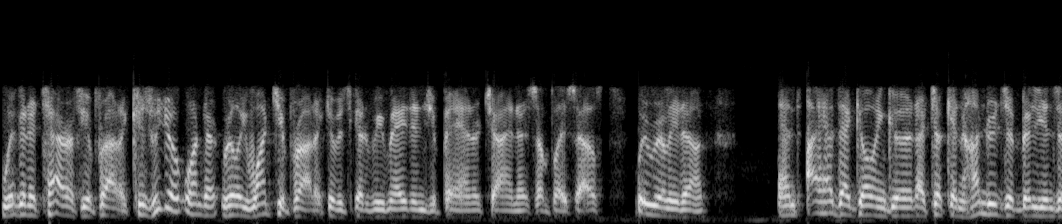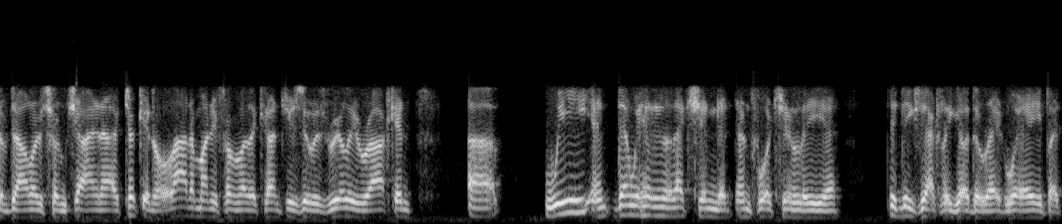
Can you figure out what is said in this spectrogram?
we're going to tariff your product because we don't want to really want your product if it's going to be made in Japan or China or someplace else. We really don't. And I had that going good. I took in hundreds of billions of dollars from China. I took in a lot of money from other countries. It was really rocking. Uh, we and then we had an election that unfortunately uh, didn't exactly go the right way. But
